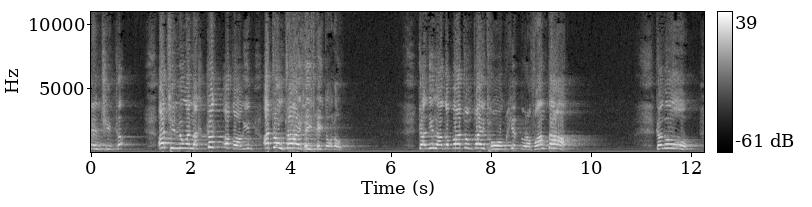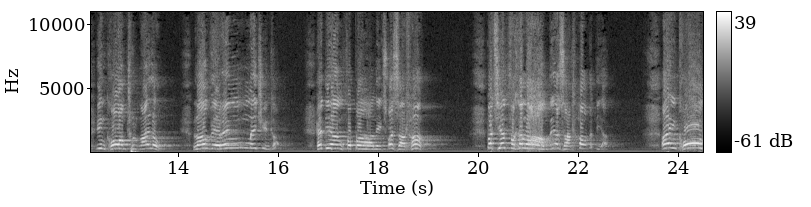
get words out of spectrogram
เร่งชินครับอาชินลุงอันนัดกัดอาบอกอินอาจงใจเที่ยเที่ยตัวเรากันนี้นะก็ป้าจงใจโทบเขียดตัวฟังตากันโนอินคอมชุดไงเราลำเวรงไม่ชินครับเฮ็ดยังฟ้าป่าในสวนสักค่ะ ปะเชียงฝักลามไม่ยสักข้ากติอะไอ้โคม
